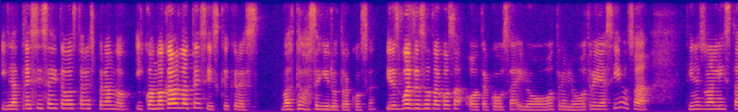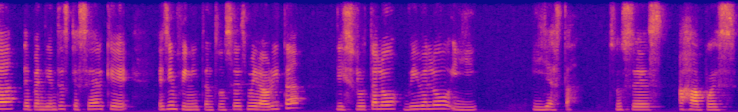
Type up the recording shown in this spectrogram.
y la tesis ahí te va a estar esperando. Y cuando acabes la tesis, ¿qué crees? Va, te va a seguir otra cosa. Y después de esa otra cosa, otra cosa, y luego otra, y luego otra, y así, o sea, tienes una lista de pendientes que hacer que es infinita. Entonces, mira, ahorita disfrútalo, vívelo y, y ya está. Entonces, ajá, pues,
